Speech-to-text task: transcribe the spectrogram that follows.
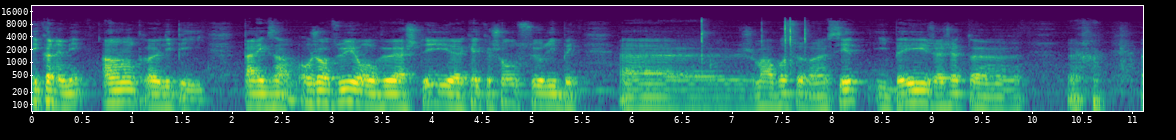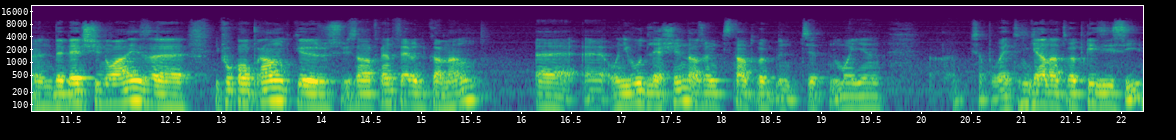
économiques entre les pays. Par exemple, aujourd'hui, on veut acheter quelque chose sur eBay. je m'en vais sur un site, eBay, j'achète un une bébelle chinoise, euh, il faut comprendre que je suis en train de faire une commande euh, euh, au niveau de la Chine dans une petite entreprise, une petite moyenne. Ça pourrait être une grande entreprise ici,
